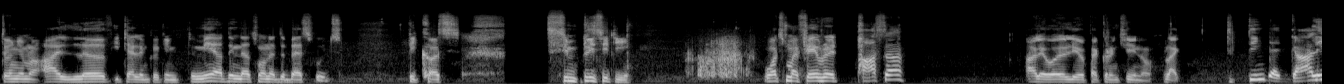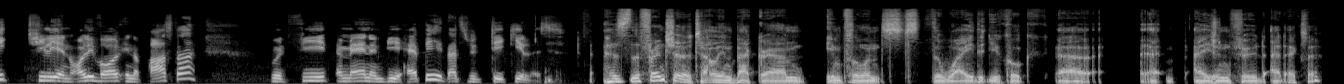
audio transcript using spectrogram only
Don't get me wrong, I love Italian cooking. To me, I think that's one of the best foods because simplicity. What's my favorite pasta? aglio olio peperoncino. Like to think that garlic, chili, and olive oil in a pasta would feed a man and be happy, that's ridiculous. Has the French and Italian background influenced the way that you cook uh, Asian food at XO?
